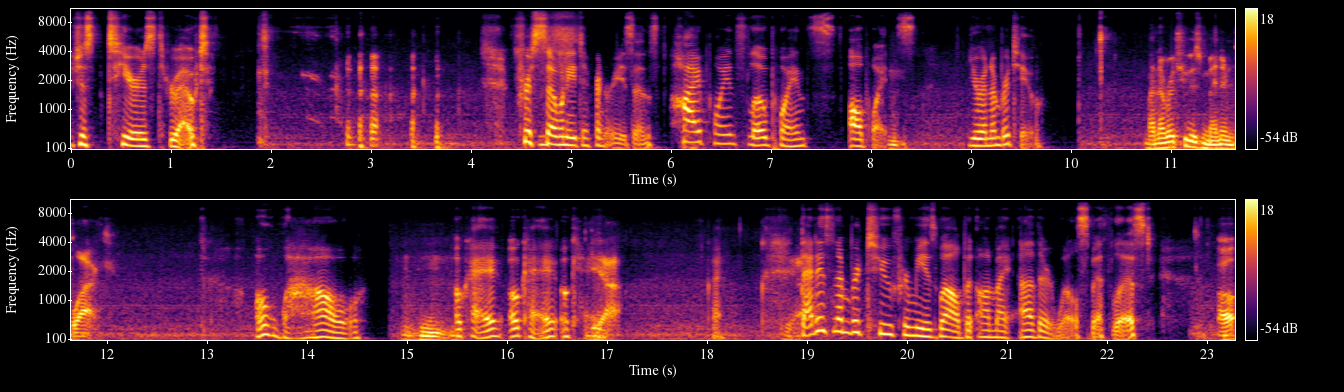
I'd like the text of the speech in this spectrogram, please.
just tears throughout. for so many different reasons, high points, low points, all points. You're a number two. My number two is Men in Black. Oh wow. Mhm. Okay, okay, okay. Yeah. Okay. Yeah. That is number two for me as well, but on my other Will Smith list. Uh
